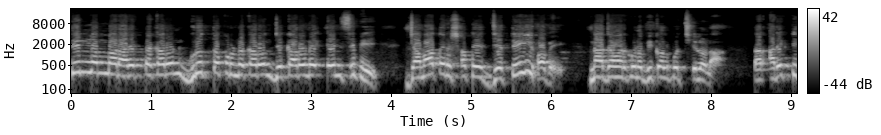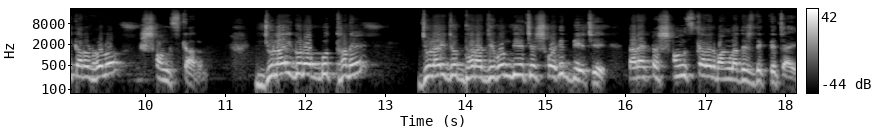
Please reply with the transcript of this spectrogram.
তিন নম্বর আরেকটা কারণ, গুরুত্বপূর্ণ কারণ, যে কারণে এনসিপি জামাতের সাথে যেতেই হবে, না যাওয়ার কোনো বিকল্প ছিল না। তার আরেকটি কারণ হলো সংস্কার। জুলাই গণ জুলাই যোদ্ধারা জীবন দিয়েছে, শহীদ দিয়েছে তারা একটা সংস্কারের বাংলাদেশ দেখতে চায়,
